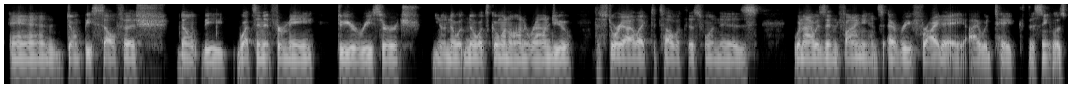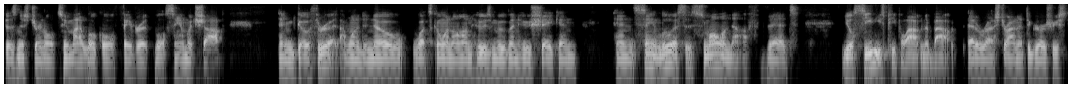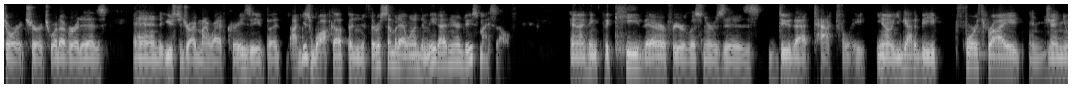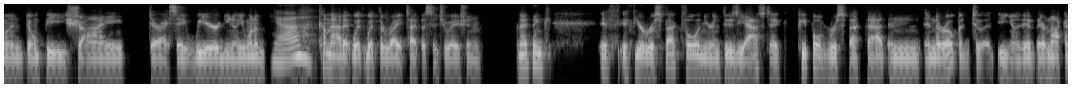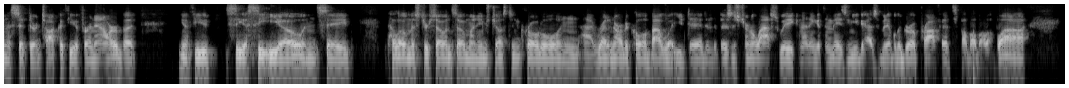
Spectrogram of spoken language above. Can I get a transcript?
and don't be selfish. Don't be what's in it for me. Do your research. You know, know know what's going on around you. The story I like to tell with this one is when I was in finance, every Friday I would take the St. Louis Business Journal to my local favorite little sandwich shop and go through it. I wanted to know what's going on, who's moving, who's shaking. And St. Louis is small enough that you'll see these people out and about at a restaurant, at the grocery store, at church, whatever it is. And it used to drive my wife crazy, but I'd just walk up and if there was somebody I wanted to meet, I'd introduce myself. And I think the key there for your listeners is do that tactfully. You know, you got to be forthright and genuine. Don't be shy. Dare I say weird? You know, you want to yeah. come at it with with the right type of situation. And I think if if you're respectful and you're enthusiastic, people respect that and and they're open to it. You know, they, they're not going to sit there and talk with you for an hour, but you know, if you see a CEO and say, hello, Mr. So and so. My name is Justin Crodel, and I read an article about what you did in the Business Journal last week, and I think it's amazing you guys have been able to grow profits. Blah blah blah blah blah.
